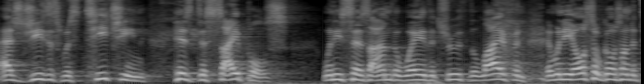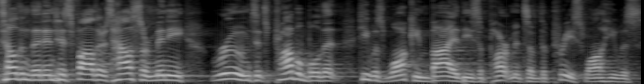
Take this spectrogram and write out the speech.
as Jesus was teaching his disciples, when he says, I'm the way, the truth, the life, and, and when he also goes on to tell them that in his father's house are many rooms, it's probable that he was walking by these apartments of the priests while he was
